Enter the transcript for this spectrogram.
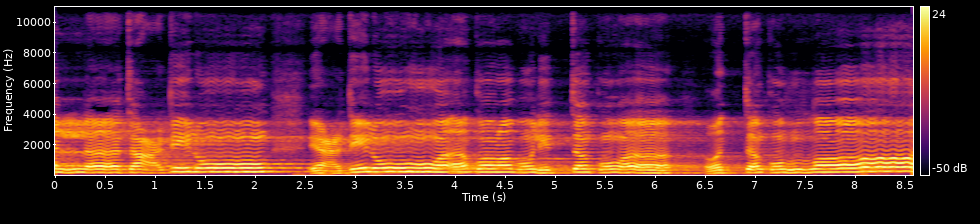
ألا تعدلوا اعدلوا وأقرب للتقوى واتقوا الله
